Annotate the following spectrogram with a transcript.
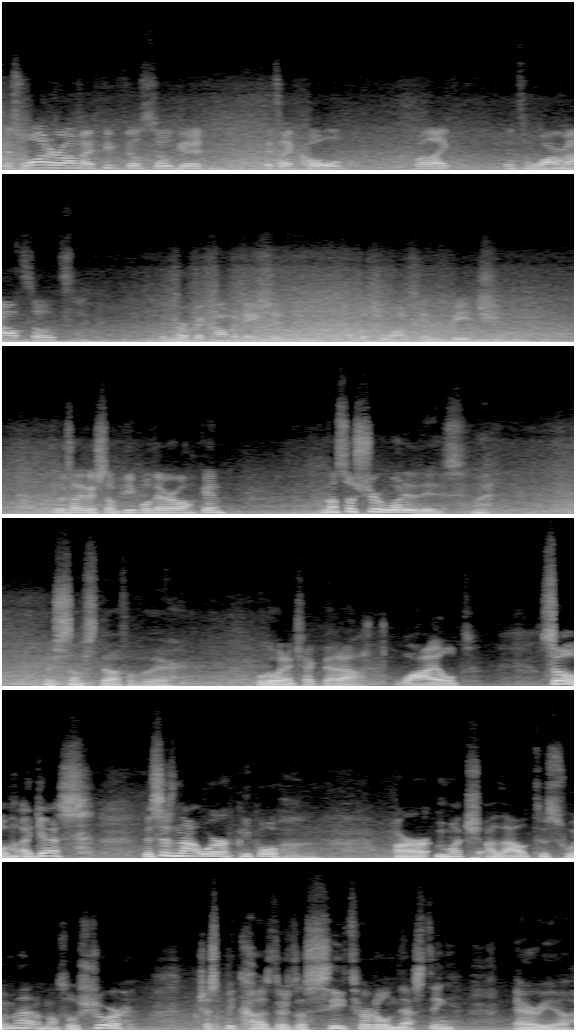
This water on my feet feels so good. It's like cold, but like it's warm out, so it's the perfect combination of what you want to see in the beach. Looks like there's some people there walking. I'm not so sure what it is, but there's some stuff over there. We'll go ahead and check that out. Wild. So i guess this is not where people are much allowed to swim at i'm not so sure just because there's a sea turtle nesting area.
